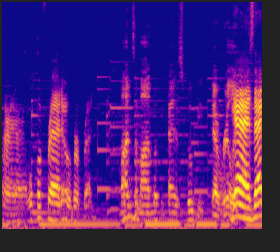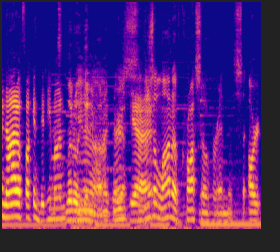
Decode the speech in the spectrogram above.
All right, all right. We'll put Fred over Fred. Monzamon looking kind of spooky. Yeah, really. Yeah, is that not a fucking It's Digimon? literally Yeah, Digimon right there. there's, Yeah. there's a lot of crossover in this art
